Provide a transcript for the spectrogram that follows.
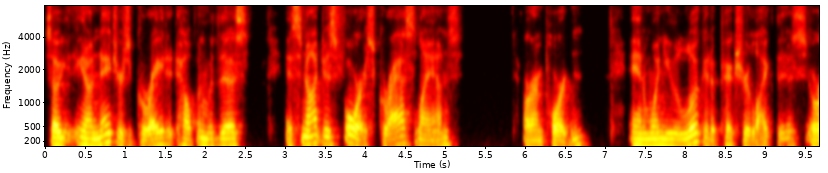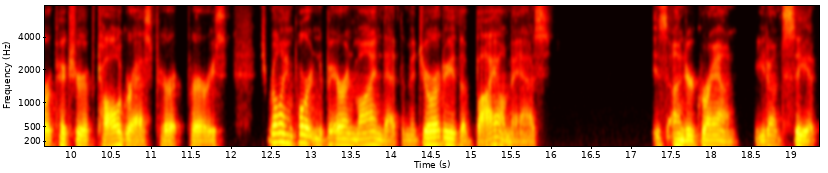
So you know nature's great at helping with this. It's not just forests grasslands are important. And when you look at a picture like this or a picture of tall grass prairies it's really important to bear in mind that the majority of the biomass is underground. You don't see it.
